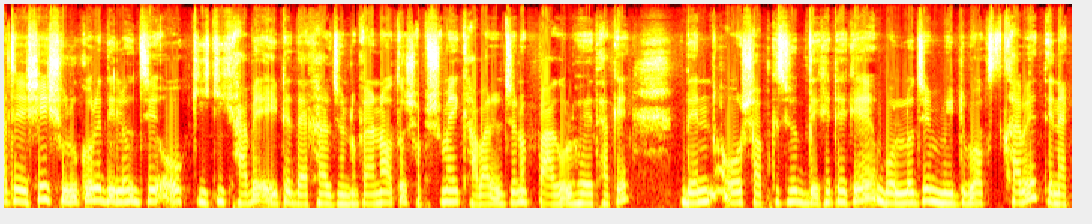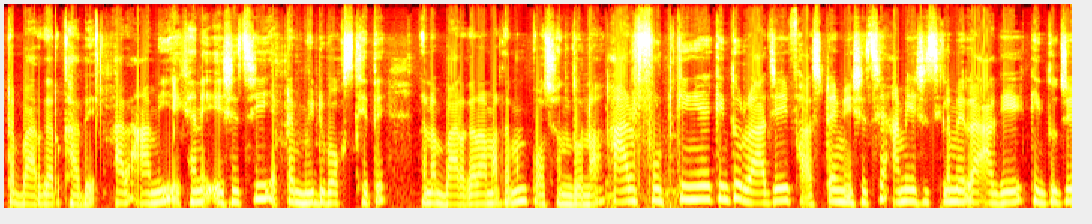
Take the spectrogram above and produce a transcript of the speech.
আজ এসেই শুরু করে দিল যে ও কি কি খাবে এটা দেখার জন্য কারণ ও তো সবসময় খাবারের জন্য পাগল হয়ে থাকে। দেন ও সবকিছু দেখে টেকে বলল যে মিট বক্স খাবে দেন একটা বার্গার খাবে। আর আমি এখানে এসেছি একটা মিট বক্স খেতে কারণ বার্গার আমার তেমন পছন্দ না। আর ফুড কিং এ কিন্তু রাজেই ফার্স্ট টাইম এসেছে, আমি এসেছিলাম এর আগে, কিন্তু যে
